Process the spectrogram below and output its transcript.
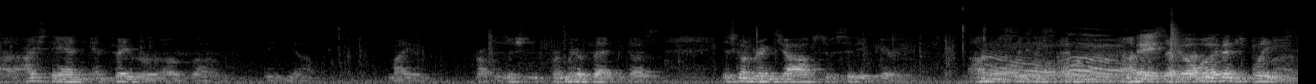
Uh, I stand in favor of uh, the, uh, my proposition for mere fact because it's going to bring jobs to the city of Gary. 160, Oh. Hey, 170 Joe, let me finish, please.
